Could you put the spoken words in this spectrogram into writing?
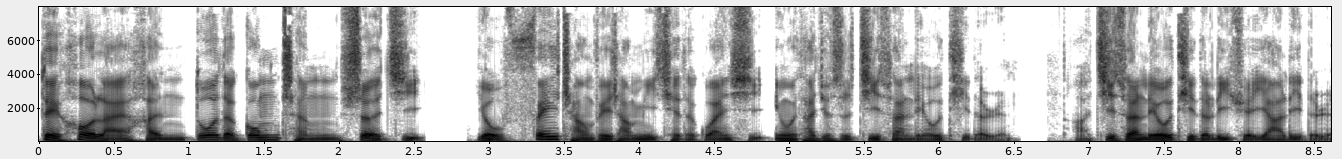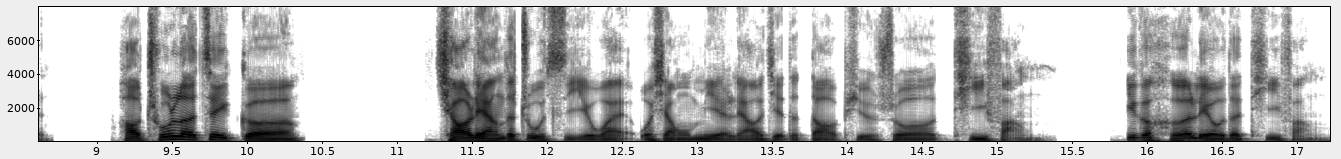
对后来很多的工程设计有非常非常密切的关系，因为他就是计算流体的人啊，计算流体的力学压力的人。好，除了这个。桥梁的柱子以外，我想我们也了解得到，比如说堤防，一个河流的堤防。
